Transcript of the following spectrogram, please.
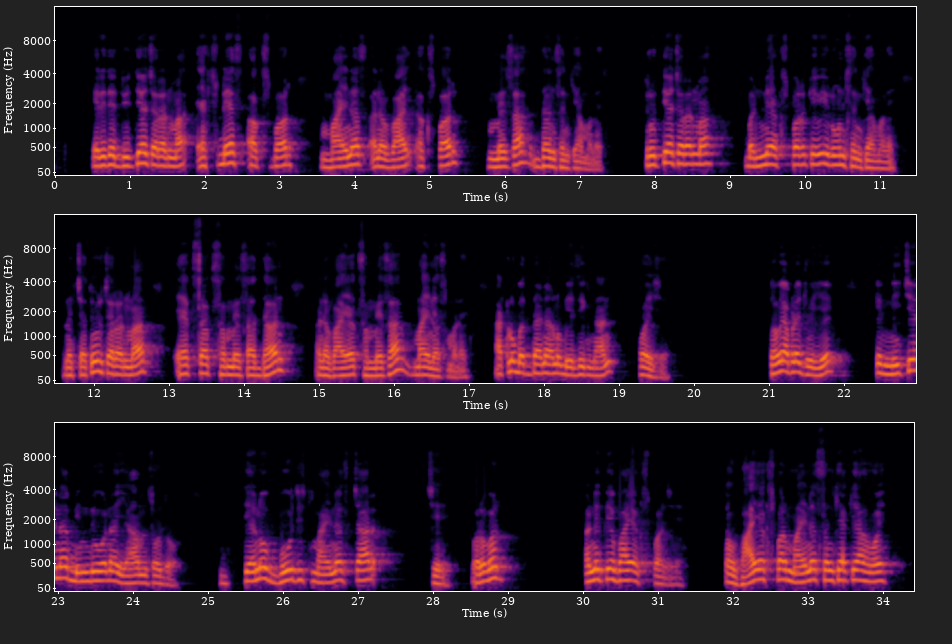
એ રીતે દ્વિતીય ચરણમાં એક્સ ડેશ અક્ષ પર માઇનસ અને વાય અક્ષ પર હંમેશા ધન સંખ્યા મળે તૃતીય ચરણમાં બંને અક્ષ પર કેવી ઋણ સંખ્યા મળે? અને ચતુર્થ ચરણમાં એક્સ અક્ષ હંમેશા ધન અને વાય અક્ષ હંમેશા માઇનસ મળે. આટલું બધાને આનું બેઝિક જ્ઞાન હોય છે. તો હવે આપણે જોઈએ કે નીચેના બિંદુઓના યામ શોધો. તેનો ભુજ માઇનસ ચાર છે, બરોબર? અને તે વાય અક્ષ પર છે. તો વાય અક્ષ પર માઇનસ સંખ્યા ક્યાં હોય?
